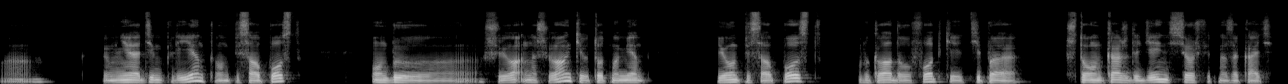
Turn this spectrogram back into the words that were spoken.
А, мне один клиент, он писал пост, он был э, на Шри-Ланке в тот момент, и он писал пост, выкладывал фотки, типа, что он каждый день серфит на закате.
